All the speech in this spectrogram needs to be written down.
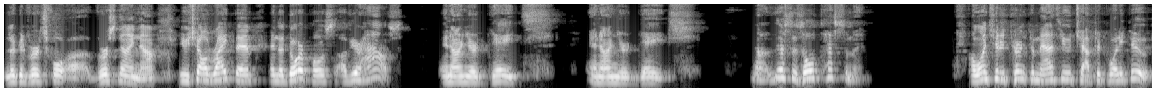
Look at verse four, uh, verse nine now. You shall write them in the doorpost of your house and on your gates and on your gates. Now, this is Old Testament. I want you to turn to Matthew chapter 22.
